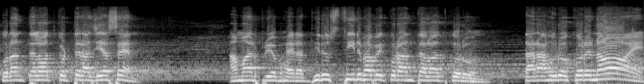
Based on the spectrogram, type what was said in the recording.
কোরআন তেলাওয়াত করতে রাজি আছেন? আমার প্রিয় ভাইরা ধীরস্থির ভাবে কোরআন তেলাওয়াত করুন। তাড়াহুড়ো করে নয়।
